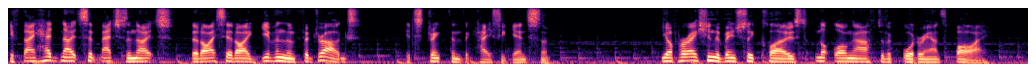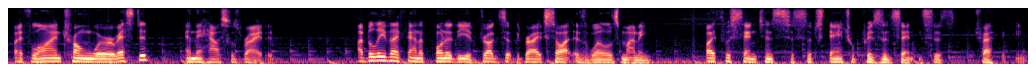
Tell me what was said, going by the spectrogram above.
If they had notes that matched the notes that I said I had given them for drugs, it strengthened the case against them. The operation eventually closed not long after the quarter ounce buy. Both Ly and Truong were arrested and their house was raided. I believe they found a quantity of drugs at the gravesite as well as money. Both were sentenced to substantial prison sentences for trafficking.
